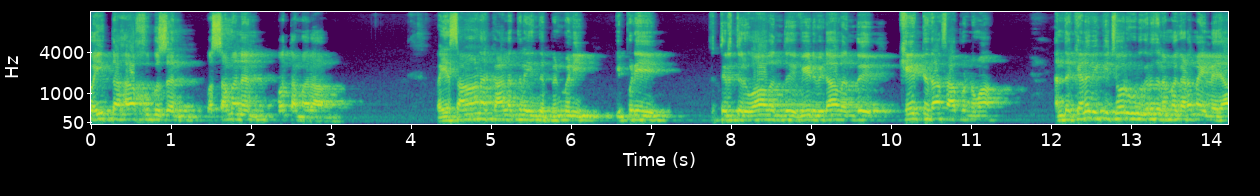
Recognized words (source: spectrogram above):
பைத்தஹா ஹுபுசன் வ சமனன் வ தமரா. வயசான காலத்துல இந்த பெண்மணி இப்படி தெரு தெருவா வந்து வீடு வீடா வந்து கேட்டு தான் சாப்பிடணுமா? அந்த கிழவிக்கு சோறு கொடுக்கறது நம்ம கடமை இல்லையா?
